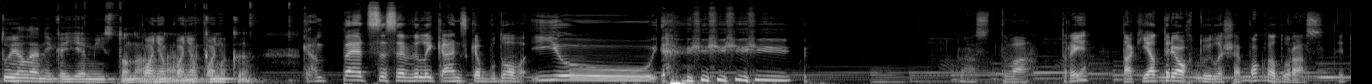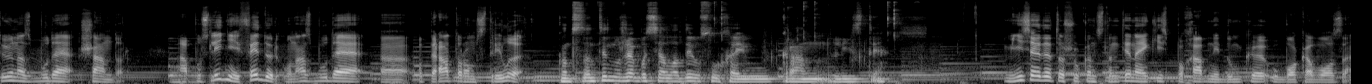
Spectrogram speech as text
туй Аленика є місто на, Поняв, на, поняв, на поняв. Кампець, це все великанська будова. Йой. Раз, два, три. Так, я трьох туй лише покладу раз. Та й туй у нас буде Шандор. А послідній Федор у нас буде е, оператором стріли. Константин уже бося ладив, слухай, у кран лізти. Мені сяде, то, що у Константина якісь похабні думки у бока воза.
